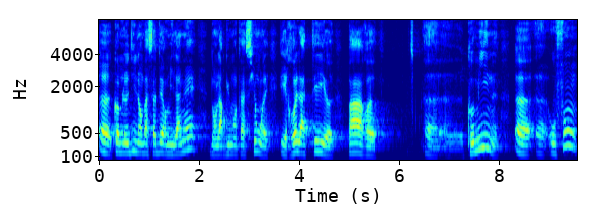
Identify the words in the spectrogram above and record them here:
euh, comme le dit l'ambassadeur milanais, dont l'argumentation est, relatée euh, par euh, Comines, au fond,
